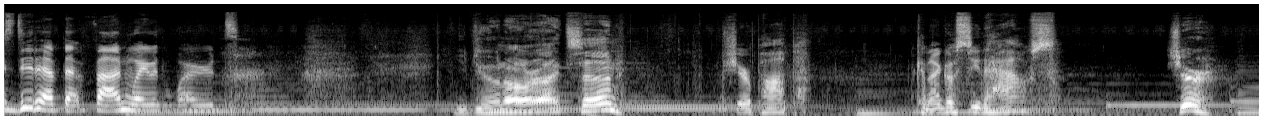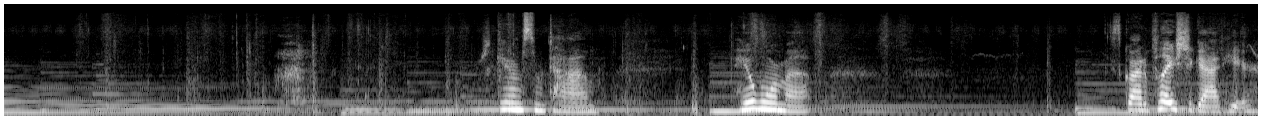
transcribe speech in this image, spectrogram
Always did have that fine way with words. You doing all right, son? Sure, Pop. Can I go see the house? Sure. Just give him some time. He'll warm up. It's quite a place you got here.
